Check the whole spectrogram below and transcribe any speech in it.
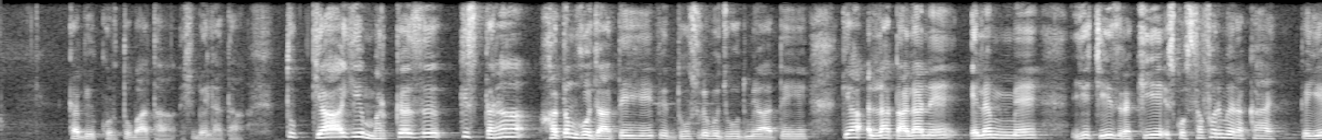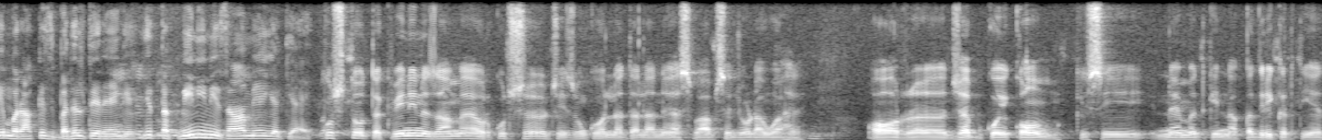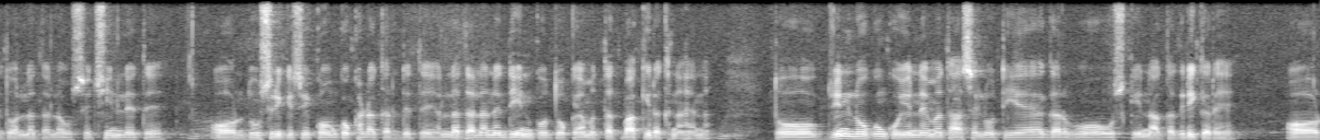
کبھی قرطبہ تھا، اشبیلہ تھا۔ تو کیا یہ مرکز کس طرح ختم ہو جاتے ہیں پھر دوسرے وجود میں آتے ہیں؟ کیا اللہ تعالیٰ نے علم میں یہ چیز رکھی ہے، اس کو سفر میں رکھا ہے کہ یہ مراکز بدلتے رہیں گے؟ یہ تکوینی نظام ہے یا کیا ہے؟ کچھ تو تکوینی نظام ہے اور کچھ چیزوں کو اللہ تعالیٰ نے اسباب سے جوڑا ہوا ہے۔ اور جب کوئی قوم کسی نعمت کی ناقدری کرتی ہے تو اللہ تعالیٰ اس سے چھین لیتے ہیں اور دوسری کسی قوم کو کھڑا کر دیتے ہیں۔ اللہ تعالیٰ نے دین کو تو قیامت تک باقی رکھنا ہے نا؟ تو جن لوگوں کو یہ نعمت حاصل ہوتی ہے، اگر وہ اس کی ناقدری کریں اور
